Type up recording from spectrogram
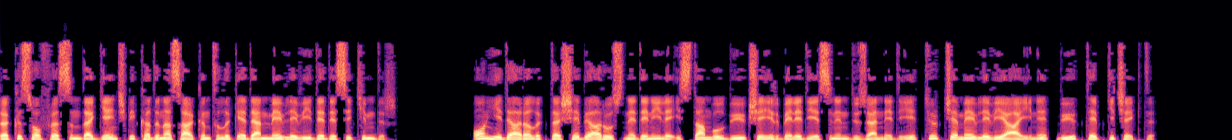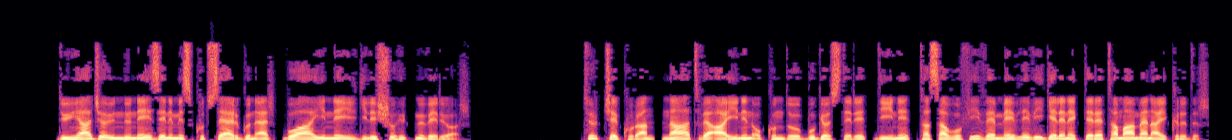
Rakı sofrasında genç bir kadına sarkıntılık eden Mevlevi dedesi kimdir? 17 Aralık'ta Şebi Arus nedeniyle İstanbul Büyükşehir Belediyesi'nin düzenlediği Türkçe Mevlevi ayini büyük tepki çekti. Dünyaca ünlü neyzenimiz Kutsi Erguner, bu ayinle ilgili şu hükmü veriyor. Türkçe Kur'an, naat ve ayinin okunduğu bu gösteri, dini, tasavvufi ve Mevlevi geleneklere tamamen aykırıdır.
